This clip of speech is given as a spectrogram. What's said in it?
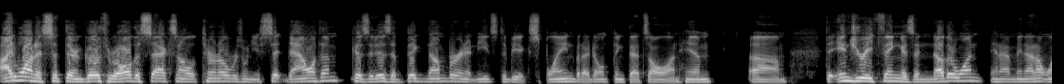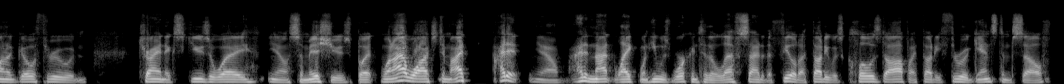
I'd want to sit there and go through all the sacks and all the turnovers when you sit down with him because it is a big number and it needs to be explained, but I don't think that's all on him. Um, the injury thing is another one. And I mean, I don't want to go through and try and excuse away, you know, some issues, but when I watched him, I, I didn't, you know, I did not like when he was working to the left side of the field. I thought he was closed off. I thought he threw against himself.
